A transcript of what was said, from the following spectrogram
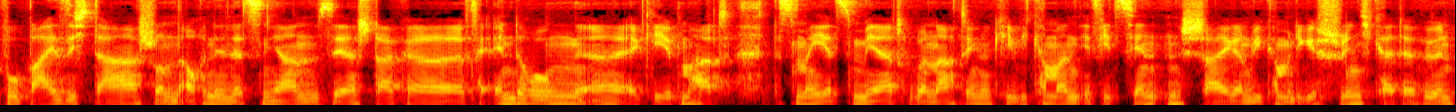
wobei sich da schon auch in den letzten Jahren sehr starke Veränderungen äh, ergeben hat, dass man jetzt mehr darüber nachdenkt, okay, wie kann man Effizienten steigern, wie kann man die Geschwindigkeit erhöhen.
